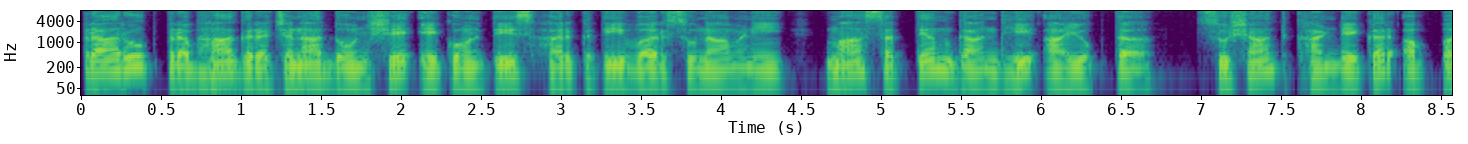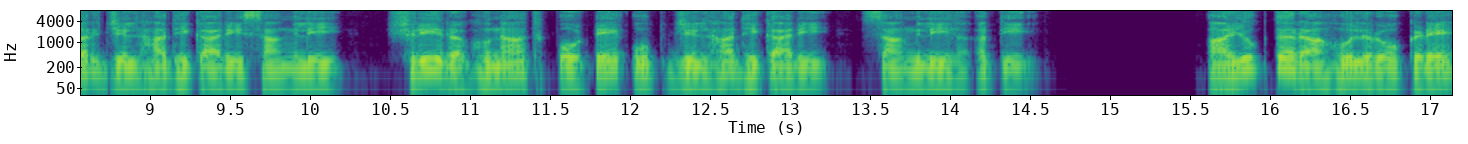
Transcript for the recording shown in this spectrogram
प्रारूप प्रभाग रचना दोनशे एकोणतीस हरकतीवर सुनावणी, मा सत्यम गांधी आयुक्त, सुशांत खांडेकर अप्पर जिल्हाधिकारी सांगली, श्री रघुनाथ पोटे उप जिल्हाधिकारी सांगली अति. आयुक्त राहुल रोकडे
